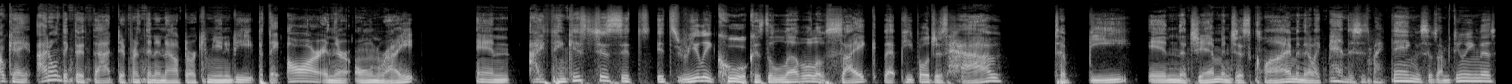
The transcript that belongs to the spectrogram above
okay, I don't think they're that different than an outdoor community, but they are in their own right. And I think it's just, it's, it's really cool because the level of psych that people just have to be in the gym and just climb and they're like, man, this is my thing. This is, I'm doing this,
